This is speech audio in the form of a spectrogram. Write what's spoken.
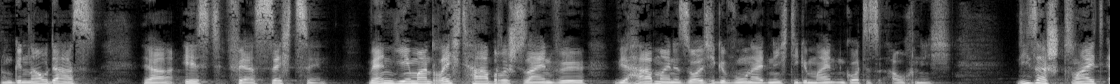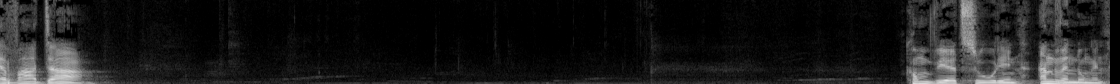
Und genau das, ja, ist Vers 16. Wenn jemand rechthaberisch sein will, wir haben eine solche Gewohnheit nicht, die Gemeinden Gottes auch nicht. Dieser Streit, er war da. Kommen wir zu den Anwendungen.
